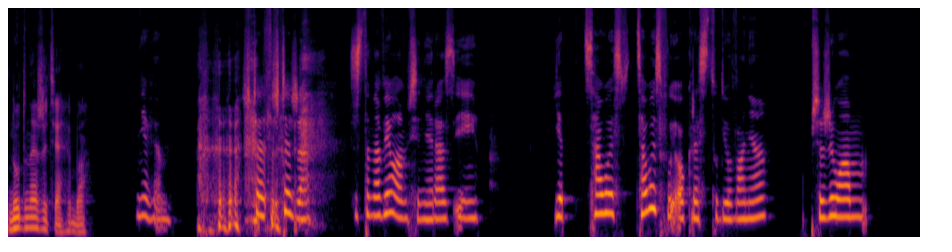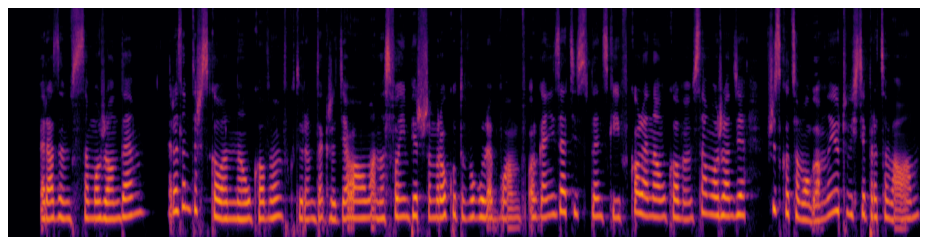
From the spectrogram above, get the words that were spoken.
nudne życie chyba. Nie wiem. Szczer szczerze, zastanawiałam się nieraz i ja cały, cały swój okres studiowania przeżyłam razem z samorządem, razem też z kołem naukowym, w którym także działałam, a na swoim pierwszym roku to w ogóle byłam w organizacji studenckiej, w kole naukowym, w samorządzie, wszystko co mogłam. No i oczywiście pracowałam.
